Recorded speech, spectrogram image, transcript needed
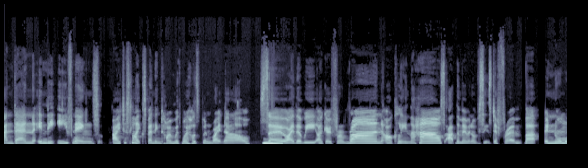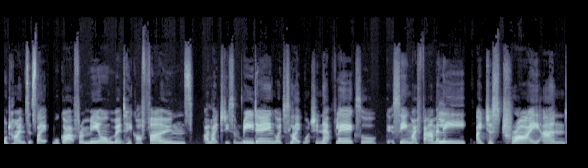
And then in the evenings, I just like spending time with my husband right now. Mm. So either we I go for a run, I'll clean the house. At the moment obviously it's different, but in normal times it's like we'll go out for a meal, we won't take our phones. I like to do some reading or I just like watching Netflix or seeing my family. I just try and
